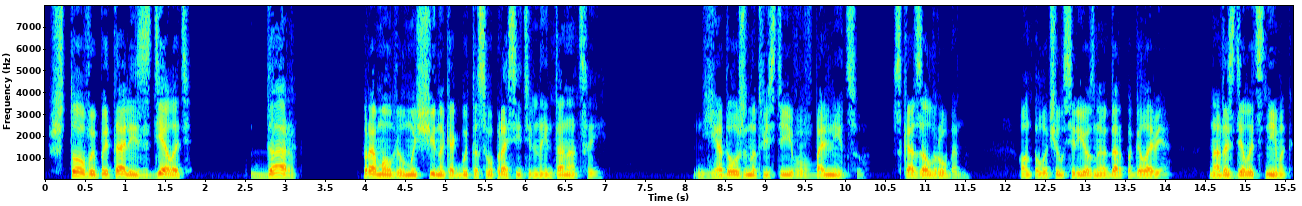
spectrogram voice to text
«Что вы пытались сделать?» «Дар», — промолвил мужчина как будто с вопросительной интонацией. «Я должен отвезти его в больницу», — сказал Рубен. Он получил серьезный удар по голове. Надо сделать снимок.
